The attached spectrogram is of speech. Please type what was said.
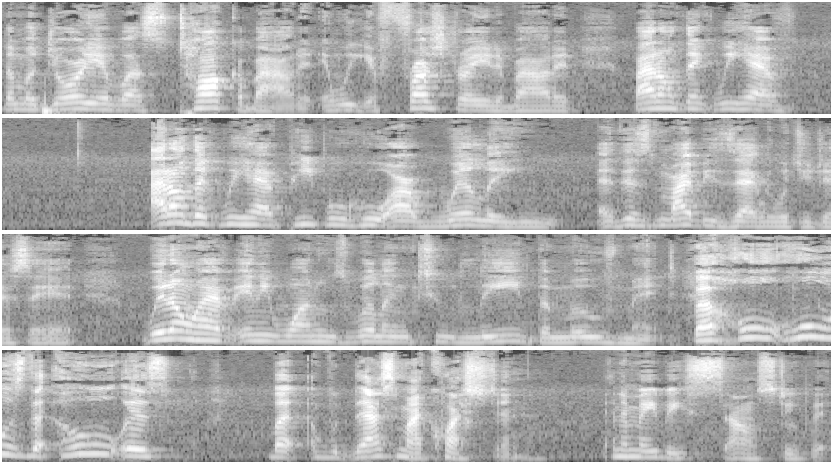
the majority of us talk about it and we get frustrated about it, but I don't think we have I don't think we have people who are willing. And this might be exactly what you just said. We don't have anyone who's willing to lead the movement. But who who is the who is? But that's my question, and it maybe sound stupid.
